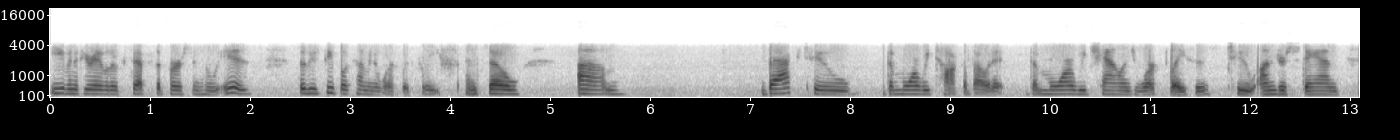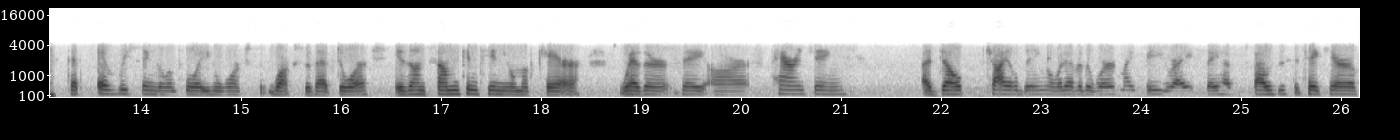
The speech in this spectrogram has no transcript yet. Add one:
even if you're able to accept the person who is. So these people are coming to work with grief. And so um, back to the more we talk about it, the more we challenge workplaces to understand that every single employee who works walks through that door is on some continuum of care, whether they are parenting, adult childing, or whatever the word might be, right? They have spouses to take care of,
